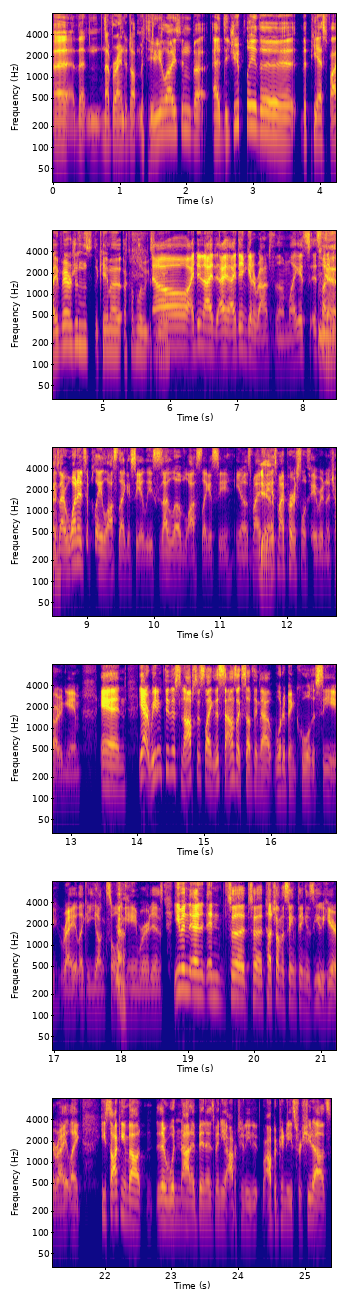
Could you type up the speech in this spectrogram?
Uh, that never ended up materializing. But uh, did you play the the PS5 versions that came out a couple of weeks no, ago? No, I didn't. I, I, didn't get around to them. Like it's it's funny Yeah. because I wanted to play Lost Legacy at least because I love Lost Legacy. You know, it's my Yeah. it's my personal favorite Uncharted game. And yeah, reading through the synopsis, like this sounds like something that would have been cool to see, right? Like a young soul Yeah. game where it is even and and to to touch on the same thing as you here, right? Like he's talking about there would not have been as many opportunity opportunities for shootouts.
